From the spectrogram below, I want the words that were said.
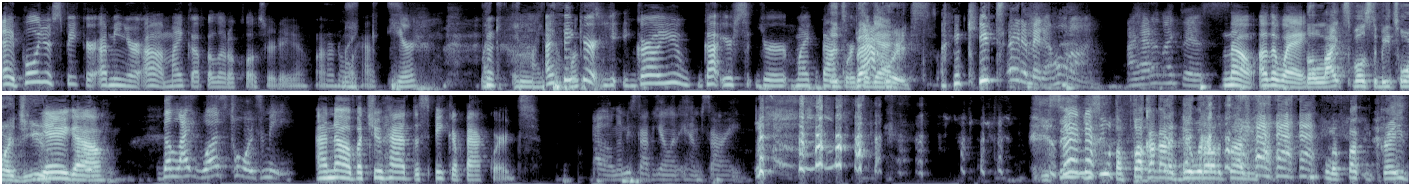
Hey, pull your speaker. I mean, your uh, mic up a little closer to you. I don't know what happened. here, like in my. I think you're, y girl. You got your your mic It's backwards, backwards. again. Keep Wait a minute. Hold on. I had it like this. no other way. The light's supposed to be towards you. There you go. Oh, the light was towards me. I know, but you had the speaker backwards. Oh, let me stop yelling at him. Sorry. You see, no- you see what the fuck I gotta deal with all the time? People are fucking crazy.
